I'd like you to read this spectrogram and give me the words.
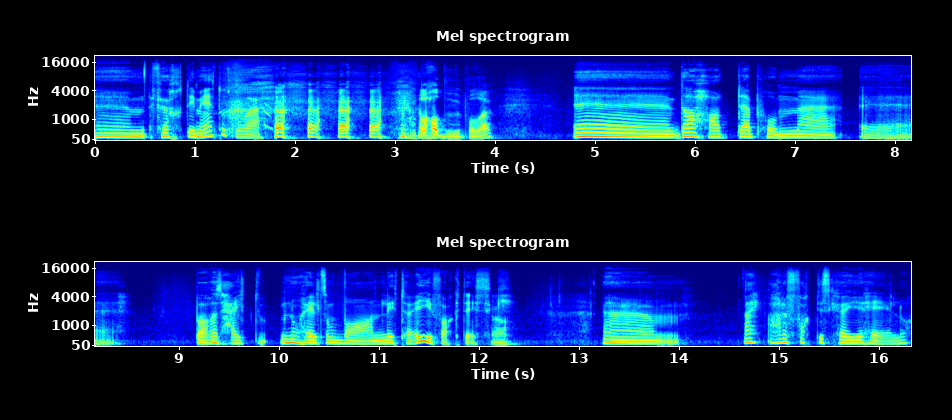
Um, 40 meter, tror jeg. Hva hadde du på deg? Uh, da hadde jeg på meg eh, bare helt, noe helt som vanlig tøy, faktisk. Ja. Um, nei, jeg hadde faktisk høye hæler.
